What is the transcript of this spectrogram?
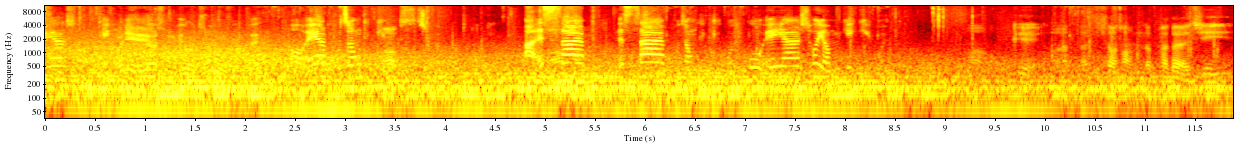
AR 소음기? 아니 AR 송기는 들어오는데 어, AR 보정기 끼고 어. 있어 지금. 아, SR, SR 보정기 끼고 있고 AR 소염기 끼고. 아 오케이 알았어 그럼 나 받아야지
